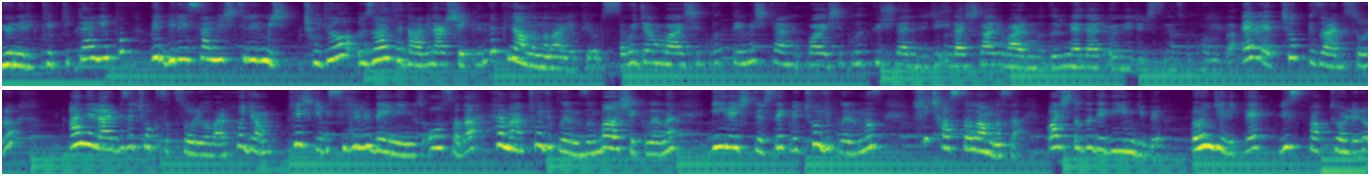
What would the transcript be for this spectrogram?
yönelik tetkikler yapıp ve bireyselleştirilmiş çocuğa özel tedaviler şeklinde planlamalar yapıyoruz. Hocam bağışıklık demişken bağışıklık güçlendirici ilaçlar var mıdır? Neler önerirsiniz bu konuda? Evet çok güzel bir soru. Anneler bize çok sık soruyorlar. Hocam keşke bir sihirli değneğimiz olsa da hemen çocuklarımızın bağışıklığını iyileştirsek ve çocuklarımız hiç hastalanmasa. Başta da dediğim gibi öncelikle risk faktörleri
